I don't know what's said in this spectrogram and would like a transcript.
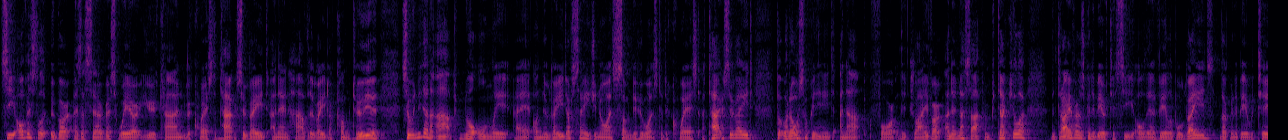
See, obviously, Uber is a service where you can request a taxi ride and then have the rider come to you. So, we need an app not only uh, on the rider side, you know, as somebody who wants to request a taxi ride, but we're also going to need an app for the driver. And in this app in particular, the driver is going to be able to see all the available rides. They're going to be able to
